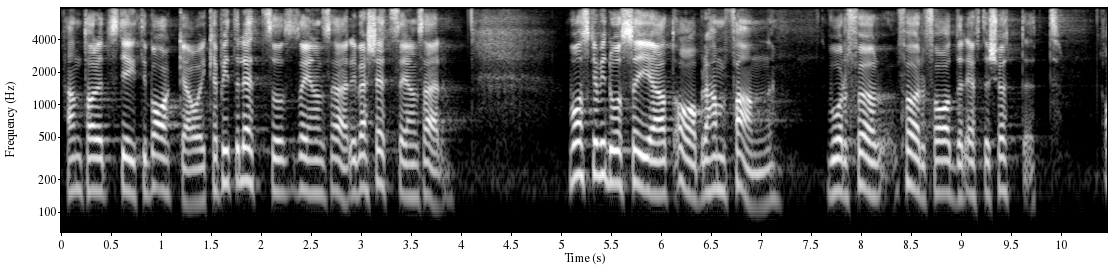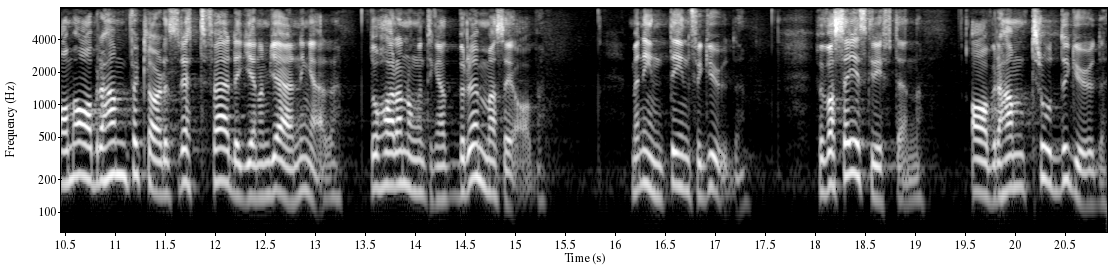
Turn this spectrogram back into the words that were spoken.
Han tar ett steg tillbaka och i kapitel 1 så säger han så här, i vers 1 säger han så här. Vad ska vi då säga att Abraham fann, vår för, förfader efter köttet? Om Abraham förklarades rättfärdig genom gärningar, då har han någonting att berömma sig av, men inte inför Gud. För vad säger skriften? Abraham trodde Gud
